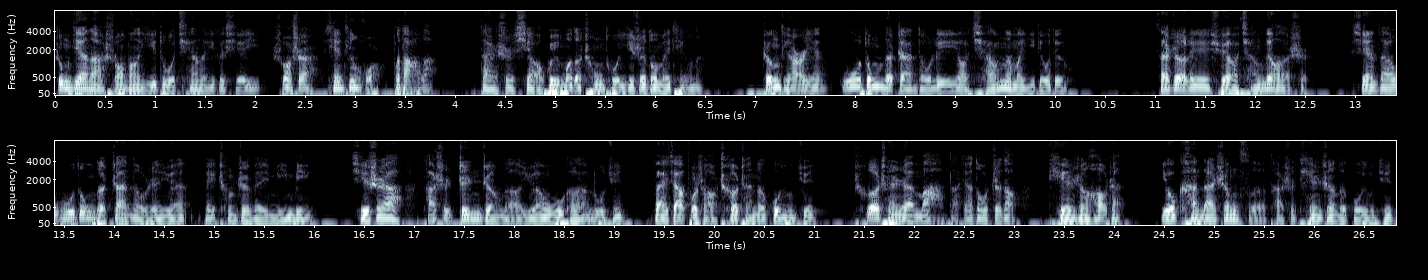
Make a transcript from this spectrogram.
中间呢，双方一度签了一个协议，说是先停火，不打了。但是小规模的冲突一直都没停呢。整体而言，乌东的战斗力要强那么一丢丢。在这里需要强调的是，现在乌东的战斗人员被称之为民兵，其实啊，他是真正的原乌克兰陆军，外加不少车臣的雇佣军。车臣人嘛，大家都知道，天生好战，又看淡生死，他是天生的雇佣军。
